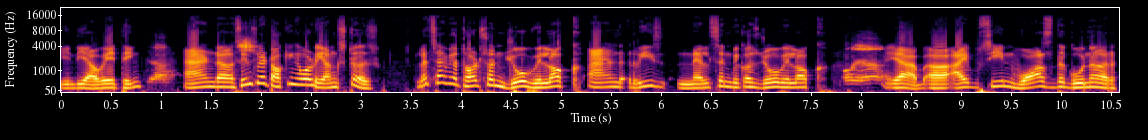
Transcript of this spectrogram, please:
in the away thing. Yeah. And uh, since we're talking about youngsters, let's have your thoughts on Joe Willock and Reiss Nelson because Joe Willock, Oh yeah. yeah, uh, I've seen was the Gunner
